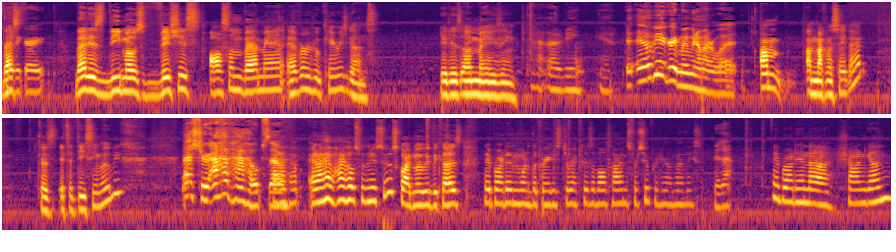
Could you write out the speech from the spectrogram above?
That's That'd be great. That is the most vicious, awesome Batman ever who carries guns. It is amazing. That, that'd be yeah. It, it'll be a great movie no matter what. I'm I'm not gonna say that because it's a DC movie. That's true. I have high hopes I though. have- and I have high hopes for the new Suicide Squad movie because they brought in one of the greatest directors of all times for superhero movies. Who's that? They brought in uh, Sean Gunn.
